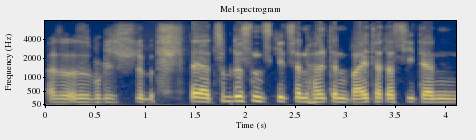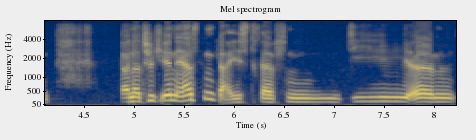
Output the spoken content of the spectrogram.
also es ist wirklich schlimm. Naja, zumindest geht's dann halt dann weiter, dass sie dann ja, natürlich ihren ersten Geist treffen, die ähm,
